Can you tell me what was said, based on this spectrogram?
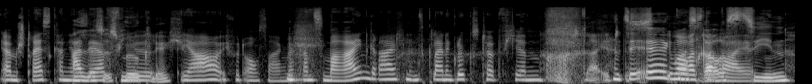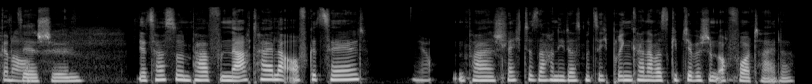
ähm, Stress kann ja alles sehr ist viel. möglich. Ja, ich würde auch sagen, da kannst du mal reingreifen ins kleine Glückstöpfchen. Da ist immer was rausziehen. Dabei. Genau. Sehr schön. Jetzt hast du ein paar Nachteile aufgezählt. Ja. Ein paar schlechte Sachen, die das mit sich bringen kann, aber es gibt ja bestimmt auch Vorteile.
